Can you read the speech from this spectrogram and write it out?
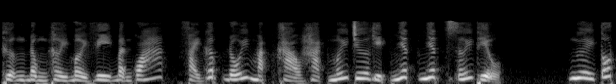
Thượng đồng thời bởi vì bận quá, phải gấp đối mặt khảo hạch mới chưa kịp nhất nhất giới thiệu. Ngươi tốt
